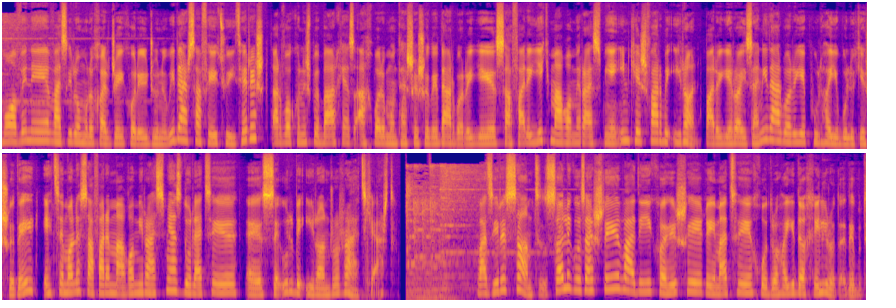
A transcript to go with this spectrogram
معاون وزیر امور خارجه کره جنوبی در صفحه توییترش در واکنش به برخی از اخبار منتشر شده درباره سفر یک مقام رسمی این کشور به ایران. برای رایزنی درباره پولهای بلوکه شده احتمال سفر مقامی رسمی از دولت سئول به ایران رو رد کرد. وزیر سمت سال گذشته وعده کاهش قیمت خودروهای داخلی رو داده بود.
